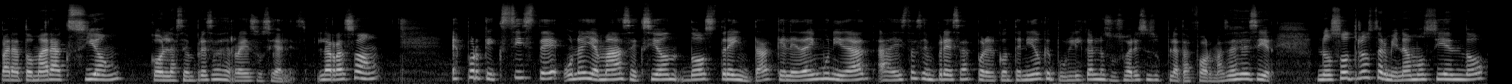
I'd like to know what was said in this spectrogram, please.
para tomar acción con las empresas de redes sociales? La razón es porque existe una llamada sección 230 que le da inmunidad a estas empresas por el contenido que publican los usuarios en sus plataformas. Es decir, nosotros terminamos siendo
